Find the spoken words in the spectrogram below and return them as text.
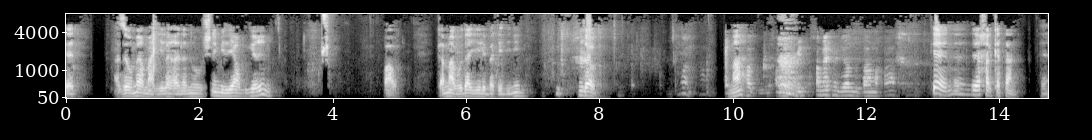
כן. אז זה אומר מה, יהיה לנו שני מיליארד גרים? וואו. כמה עבודה יהיה לבתי דינים? טוב. מה? חמש מיליון בפעם אחת? כן, בדרך כלל קטן. כן.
